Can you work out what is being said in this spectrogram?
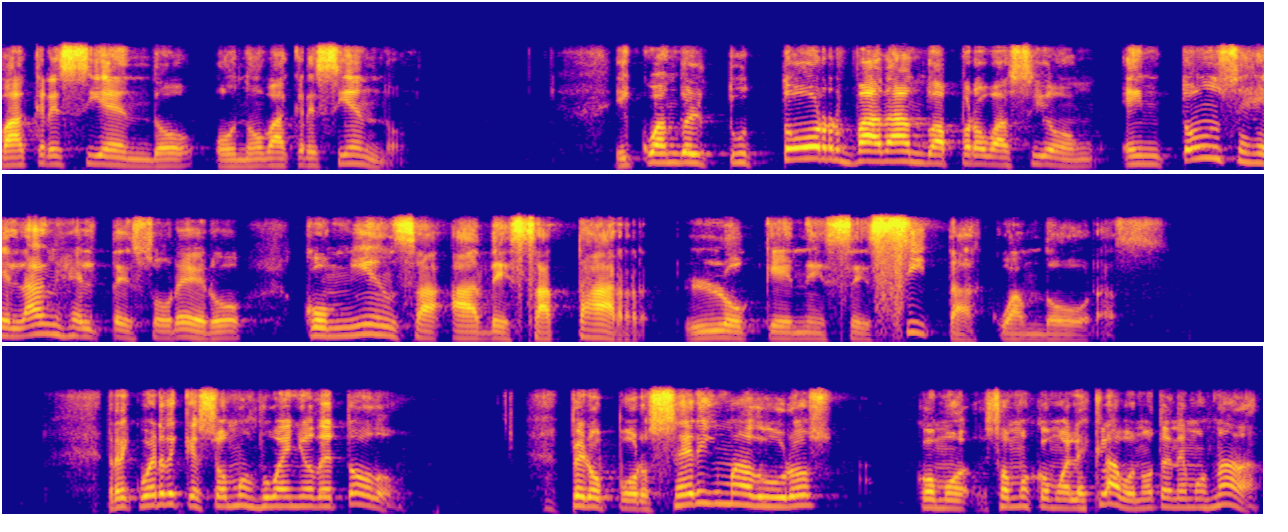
va creciendo o no va creciendo. Y cuando el tutor va dando aprobación, entonces el ángel tesorero comienza a desatar lo que necesitas cuando oras. Recuerde que somos dueños de todo, pero por ser inmaduros, como somos como el esclavo, no tenemos nada.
